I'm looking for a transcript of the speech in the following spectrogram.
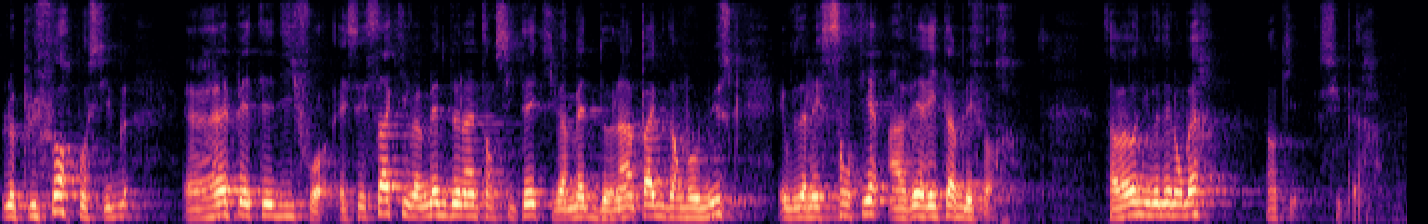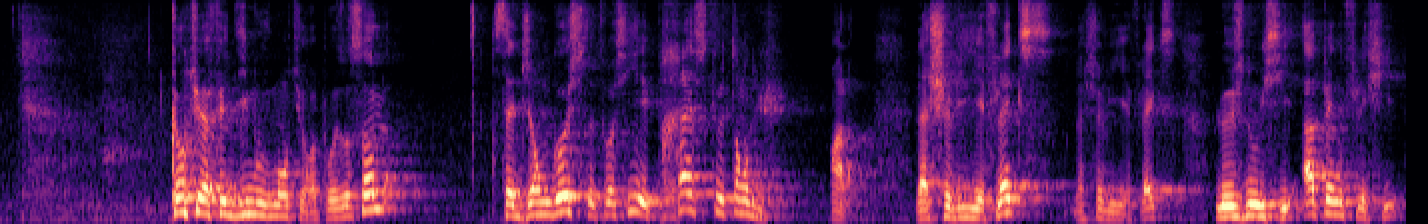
le plus fort possible, répétez 10 fois. Et c'est ça qui va mettre de l'intensité, qui va mettre de l'impact dans vos muscles et vous allez sentir un véritable effort. Ça va au niveau des lombaires? Ok, super. Quand tu as fait 10 mouvements, tu reposes au sol. Cette jambe gauche, cette fois-ci, est presque tendue. Voilà. La cheville est flex, la cheville est flex. Le genou ici à peine fléchi.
